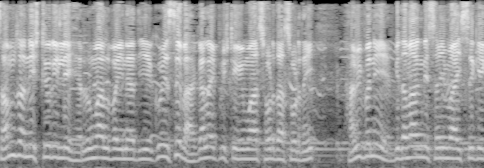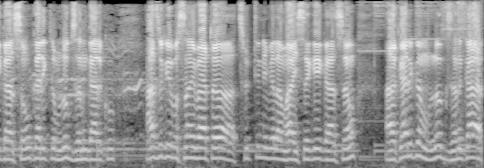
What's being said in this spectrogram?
सम्झ निष्ठुरीले रुमाल बहिना दिएको यसै भाकालाई पृष्ठभूमिमा छोड्दा छोड्दै हामी पनि बिदा माग्ने समयमा आइसकेका छौँ। कार्यक्रम लोकझन्कारको आजको व्यवसायबाट छुट्टिने बेलामा आइसकेका छौँ। कार्यक्रम लोकझन्कार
